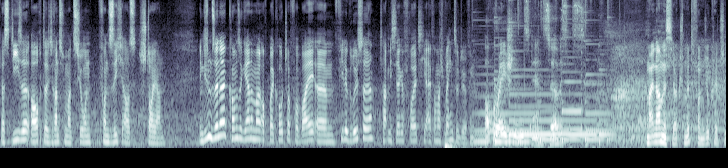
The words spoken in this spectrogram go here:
dass diese auch die Transformation von sich aus steuern? In diesem Sinne, kommen Sie gerne mal auch bei CoachUp vorbei. Ähm, viele Grüße. Es hat mich sehr gefreut, hier einfach mal sprechen zu dürfen. Operations and Services. Mein Name ist Jörg Schmidt von UKG.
